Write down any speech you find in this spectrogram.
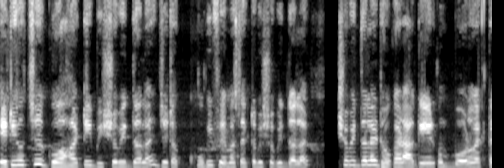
এটি হচ্ছে গুয়াহাটি বিশ্ববিদ্যালয়, যেটা খুবই ফেমাস একটা বিশ্ববিদ্যালয়। বিশ্ববিদ্যালয়ে ঢোকার আগে এরকম বড় একটা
